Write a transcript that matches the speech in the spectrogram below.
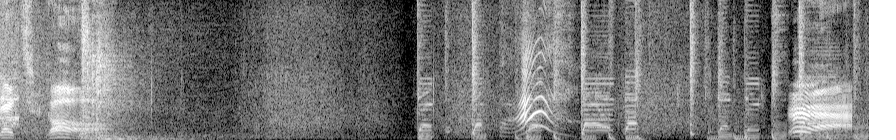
let's go. Ah! Ah!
